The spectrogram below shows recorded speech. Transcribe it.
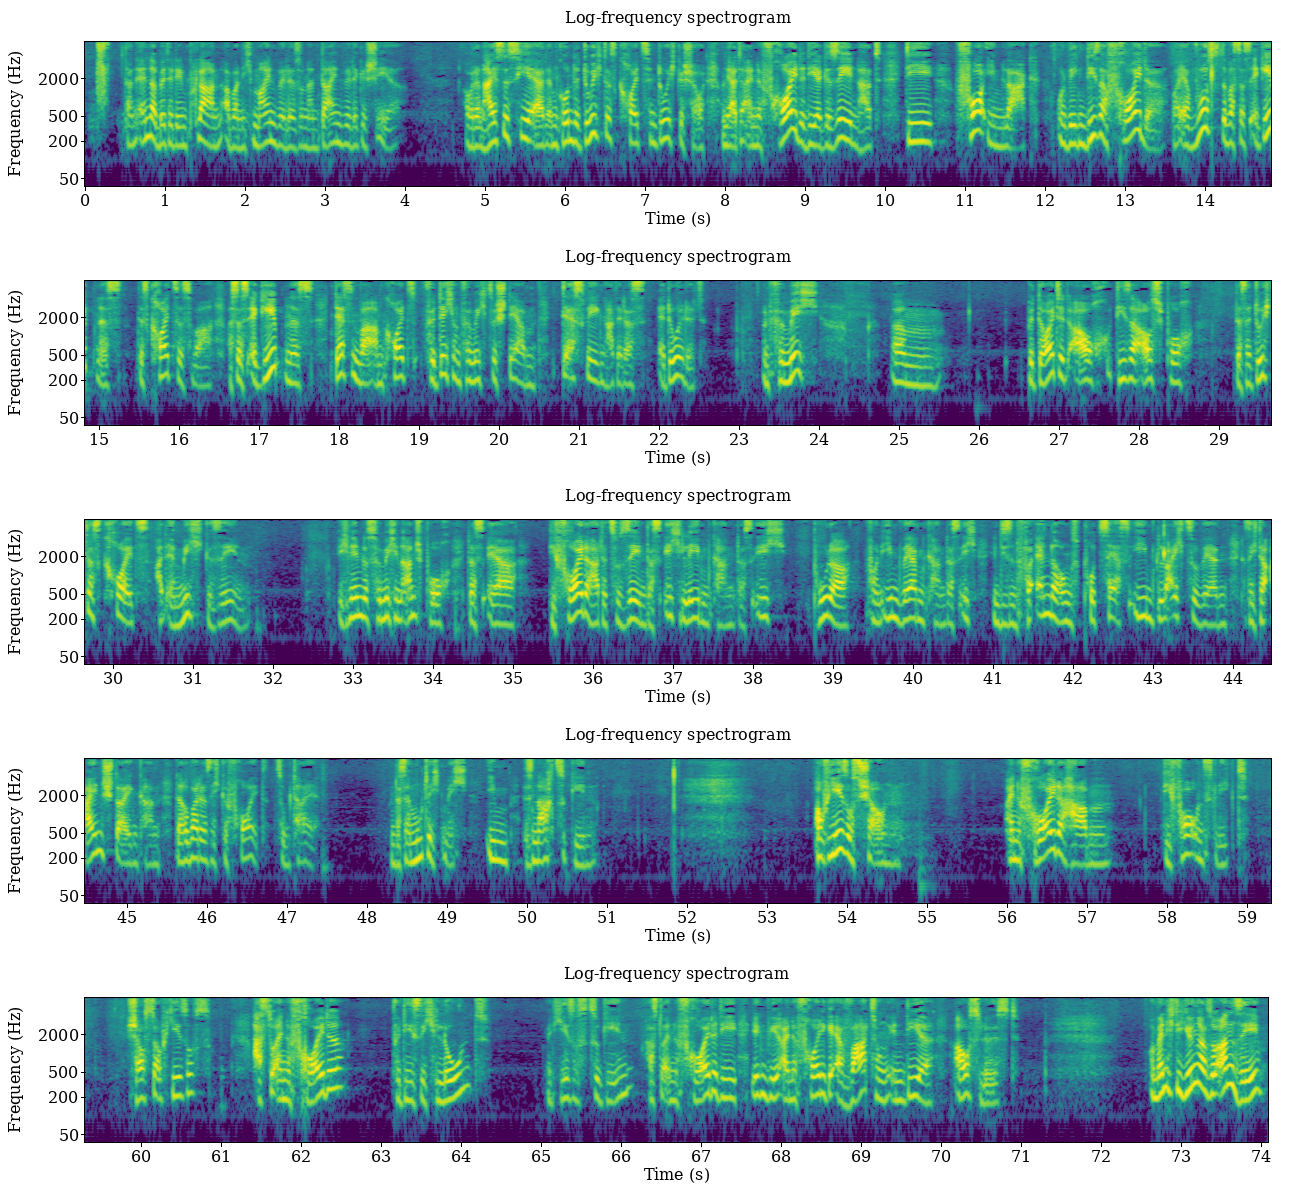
dann änder bitte den Plan, aber nicht mein Wille, sondern dein Wille geschehe. Aber dann heißt es hier, er hat im Grunde durch das Kreuz hindurchgeschaut und er hatte eine Freude, die er gesehen hat, die vor ihm lag. Und wegen dieser Freude, weil er wusste, was das Ergebnis des Kreuzes war, was das Ergebnis dessen war, am Kreuz für dich und für mich zu sterben, deswegen hat er das erduldet. Und für mich ähm, bedeutet auch dieser Ausspruch, dass er durch das Kreuz hat er mich gesehen. Ich nehme das für mich in Anspruch, dass er die Freude hatte zu sehen, dass ich leben kann, dass ich Bruder von ihm werden kann, dass ich in diesen Veränderungsprozess ihm gleich zu werden, dass ich da einsteigen kann. Darüber hat er sich gefreut, zum Teil. Und das ermutigt mich, ihm es nachzugehen. Auf Jesus schauen, eine Freude haben, die vor uns liegt. Schaust du auf Jesus? Hast du eine Freude, für die es sich lohnt, mit Jesus zu gehen? Hast du eine Freude, die irgendwie eine freudige Erwartung in dir auslöst? Und wenn ich die Jünger so ansehe,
